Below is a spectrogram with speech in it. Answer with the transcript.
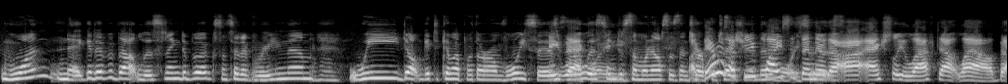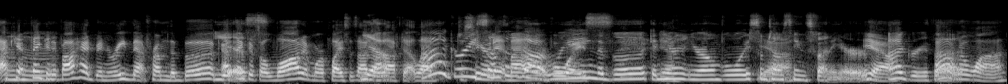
one negative about listening to books instead Mm-hmm. of reading them, we don't get to come up with our own voices. Exactly. We're listening to someone else's Like, interpretation. there was a few places in there that I actually laughed out loud, but I kept thinking if I had been reading that from the book, I think there's a lot of more places I'd have laughed out loud. I agree. Something about reading the book and Yeah. hearing your own voice sometimes Yeah. seems funnier. Yeah, I agree with that. I don't know why.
